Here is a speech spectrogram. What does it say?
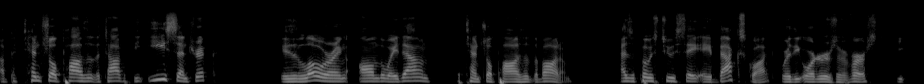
A potential pause at the top. The eccentric is lowering on the way down, potential pause at the bottom. As opposed to, say, a back squat where the order is reversed. The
